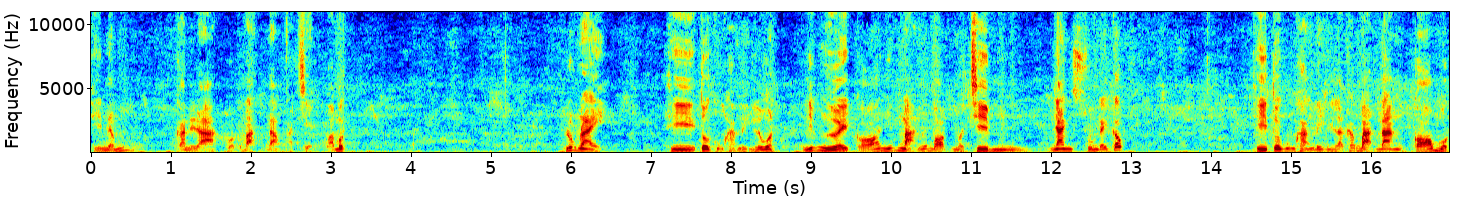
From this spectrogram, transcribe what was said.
thì nấm Canada của các bạn đang phát triển quá mức. Lúc này thì tôi cũng khẳng định luôn, những người có những mảng nước bọt mà chìm nhanh xuống đáy cốc, thì tôi cũng khẳng định là các bạn đang có một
